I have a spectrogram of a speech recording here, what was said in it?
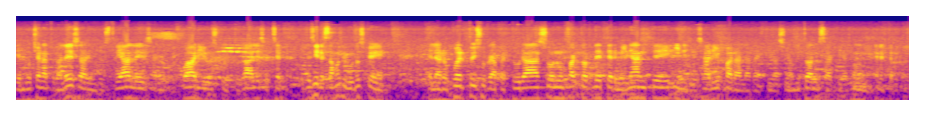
de mucha naturaleza, industriales, agropecuarios, culturales, etc. Es decir, estamos seguros que el aeropuerto y su reapertura son un factor determinante y necesario para la reactivación de todas las actividades en, el territorio.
